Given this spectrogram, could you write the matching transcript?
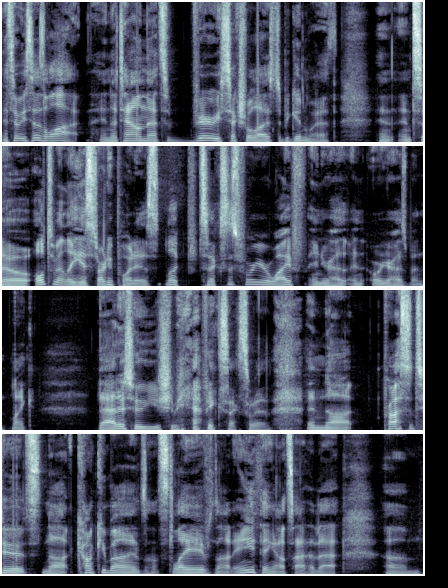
And so he says a lot in a town that's very sexualized to begin with, and and so ultimately his starting point is: look, sex is for your wife and your husband or your husband. Like that is who you should be having sex with, and not prostitutes, not concubines, not slaves, not anything outside of that. Um,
